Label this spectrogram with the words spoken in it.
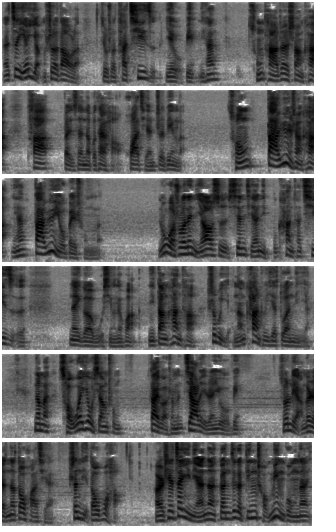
那这也影射到了，就说他妻子也有病。你看，从他这上看，他本身呢不太好，花钱治病了。从大运上看，你看大运又被冲了。如果说的你要是先前你不看他妻子那个五行的话，你单看他是不是也能看出一些端倪呀？那么丑未又相冲，代表什么？家里人又有病，说两个人呢都花钱，身体都不好，而且这一年呢跟这个丁丑命宫呢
